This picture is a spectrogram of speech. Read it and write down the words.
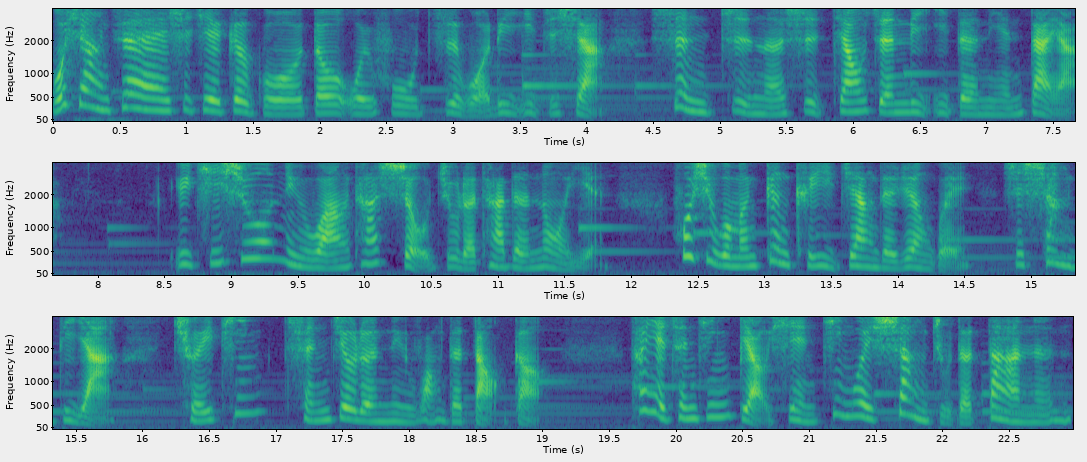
我想在世界各国都维护自我利益之下，甚至呢是交争利益的年代啊。与其说女王她守住了她的诺言，或许我们更可以这样的认为，是上帝啊垂听成就了女王的祷告。她也曾经表现敬畏上主的大能，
